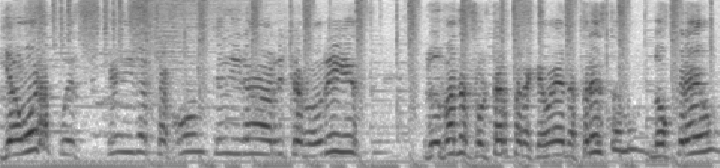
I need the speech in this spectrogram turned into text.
Y ahora, pues, ¿qué dirá Chajón? ¿Qué dirá Richard Rodríguez? ¿Los van a soltar para que vayan a préstamo? No creo.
